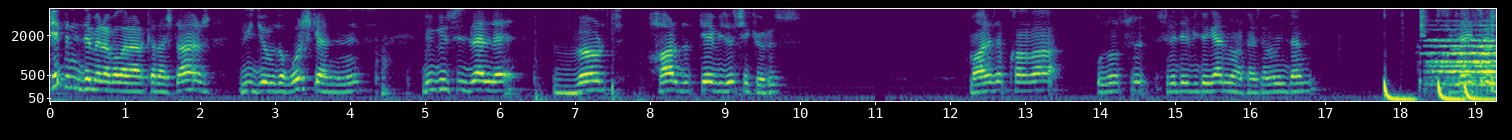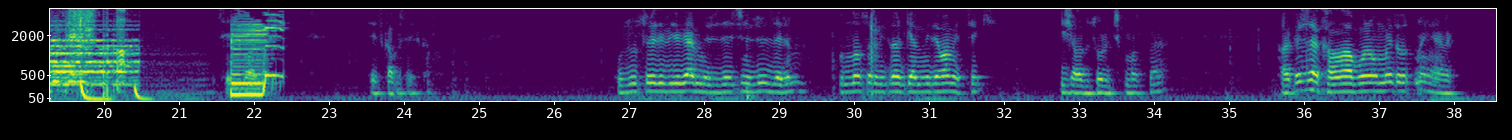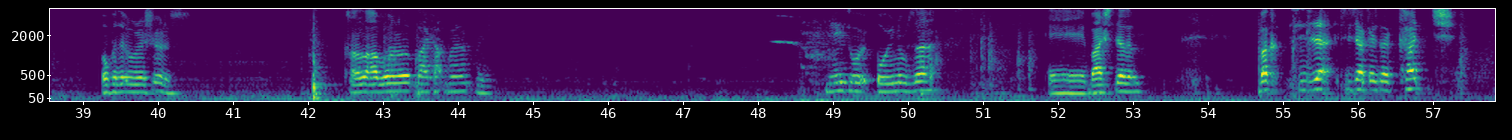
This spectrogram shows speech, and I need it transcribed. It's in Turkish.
Hepinize merhabalar arkadaşlar. Videomuza hoş geldiniz. Bugün sizlerle World Hardest Game video çekiyoruz. Maalesef kanala uzun sü- süredir video gelmiyor arkadaşlar. O yüzden sizler için özür dilerim. Aa, Ses var. Ses kapı ses kapı. Uzun süredir video gelmiyor. Sizler için özür dilerim. Bundan sonra videolar gelmeye devam edecek. İnşallah bir sorun çıkmazsa. Arkadaşlar kanala abone olmayı da unutmayın yani. O kadar uğraşıyoruz. Kanala abone olup like atmayı unutmayın. Neyse oy- oyunumuza eee, başlayalım. Bak sizle sizce arkadaşlar kaç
